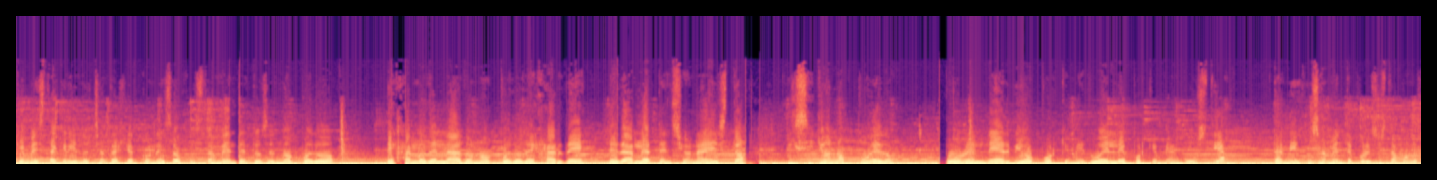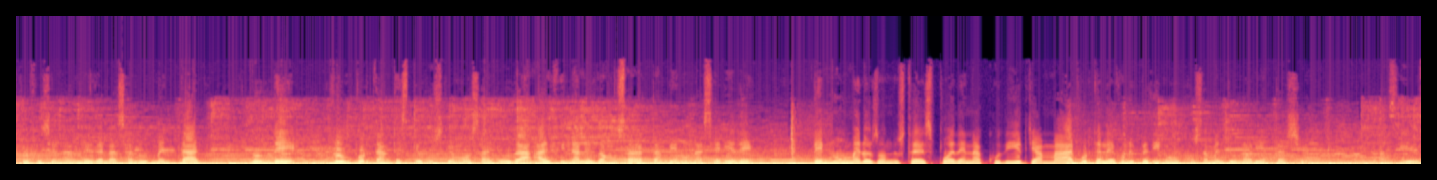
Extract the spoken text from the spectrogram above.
que me está queriendo chantajear con eso justamente. Entonces no puedo dejarlo de lado, no puedo dejar de, de darle atención a esto y si yo no puedo, por el nervio, porque me duele, porque me angustia, también justamente por eso estamos los profesionales de la salud mental, donde lo importante es que busquemos ayuda. Al final les vamos a dar también una serie de, de números donde ustedes pueden acudir, llamar por teléfono y pedir justamente una orientación. Así es.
